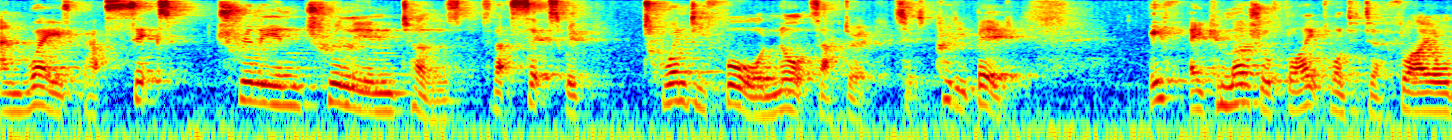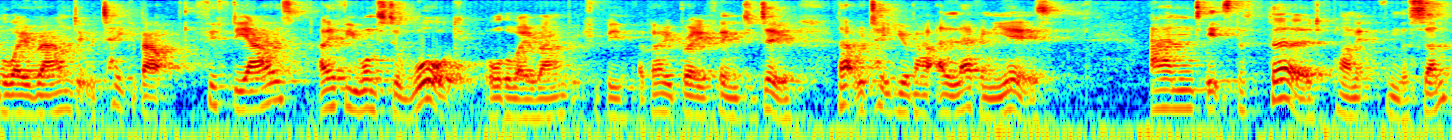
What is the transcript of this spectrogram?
and weighs about 6 trillion trillion tonnes. So that's 6 with 24 noughts after it, so it's pretty big. If a commercial flight wanted to fly all the way around, it would take about 50 hours. And if you wanted to walk all the way around, which would be a very brave thing to do, that would take you about 11 years. And it's the third planet from the Sun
